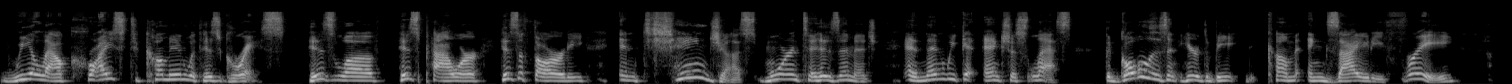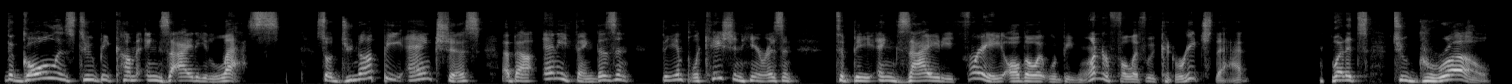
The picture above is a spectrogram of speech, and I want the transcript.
we allow Christ to come in with his grace, his love, his power, his authority, and change us more into his image. And then we get anxious less. The goal isn't here to be, become anxiety free. The goal is to become anxiety less. So do not be anxious about anything. Doesn't the implication here isn't to be anxiety free, although it would be wonderful if we could reach that. But it's to grow,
